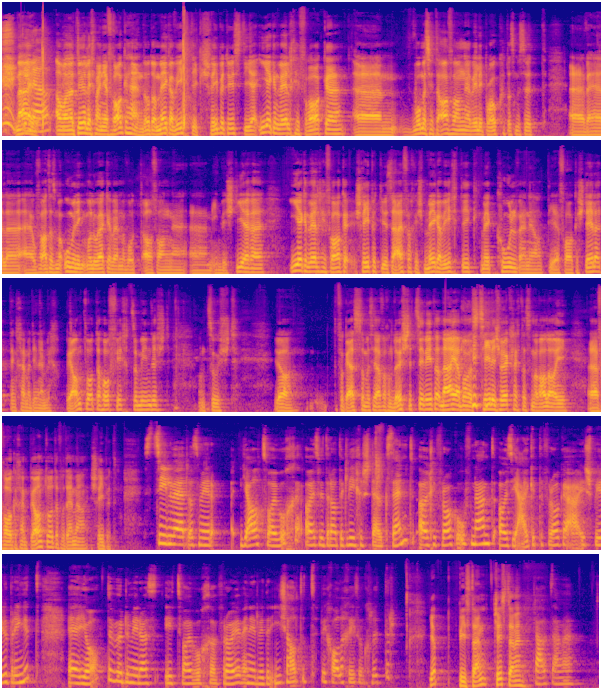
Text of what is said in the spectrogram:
Nein, genau. aber natürlich, wenn ihr Fragen habt, oder? Mega wichtig, schreibt uns die irgendwelche Fragen, ähm, wo man sollte anfangen, welche Broker, dass man sollte, äh, wählen, äh, auf was dass man unbedingt mal schauen, wenn man will, anfangen, ähm, investieren. Irgendwelche Fragen, schreibt uns einfach, ist mega wichtig, mega cool, wenn ihr die Fragen stellt, dann können wir die nämlich beantworten, hoffe ich zumindest. Und sonst, ja, vergessen wir sie einfach und löschen sie wieder. Nein, aber das Ziel ist wirklich, dass wir alle eure äh, Fragen können beantworten können. Von dem her schreibt. Das Ziel wäre, dass wir ja zwei Wochen uns wieder an der gleichen Stelle sehen, eure Fragen aufnehmen, unsere eigenen Fragen auch ins Spiel bringen. Äh, ja, dann würden wir uns in zwei Wochen freuen, wenn ihr wieder einschaltet bei Kohlekies und Klütter. Ja, bis dann. Tschüss zusammen. Ciao zusammen.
